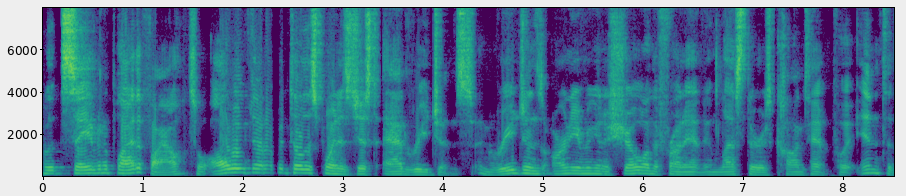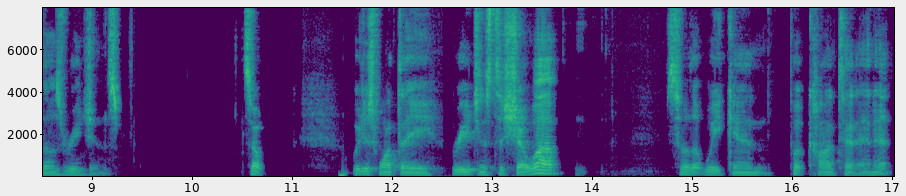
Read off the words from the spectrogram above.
let's save and apply the file. So all we've done up until this point is just add regions. And regions aren't even going to show on the front end unless there is content put into those regions. So we just want the regions to show up so that we can put content in it.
